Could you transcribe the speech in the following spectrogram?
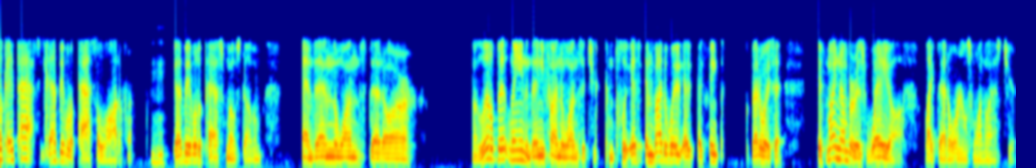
okay, pass. You got to be able to pass a lot of them. Mm-hmm. You got to be able to pass most of them, and then the ones that are a little bit lean, and then you find the ones that you complete. And by the way, I, I think a better way to say, it, if my number is way off, like that Orioles one last year,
